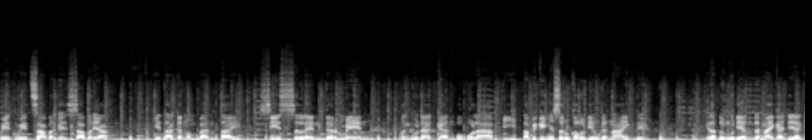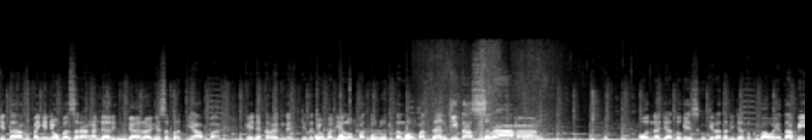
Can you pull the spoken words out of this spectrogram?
Wait, wait, sabar guys, sabar ya. Kita akan membantai si Slenderman menggunakan bobola api. Tapi kayaknya seru kalau dia udah naik deh. Kita tunggu dia udah naik aja ya. Kita aku pengen nyoba serangan dari udaranya seperti apa. Kayaknya keren deh. Kita coba dia lompat dulu, kita lompat dan kita serang. Oh, nggak jatuh guys. Kukira tadi jatuh ke bawah ya. Tapi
